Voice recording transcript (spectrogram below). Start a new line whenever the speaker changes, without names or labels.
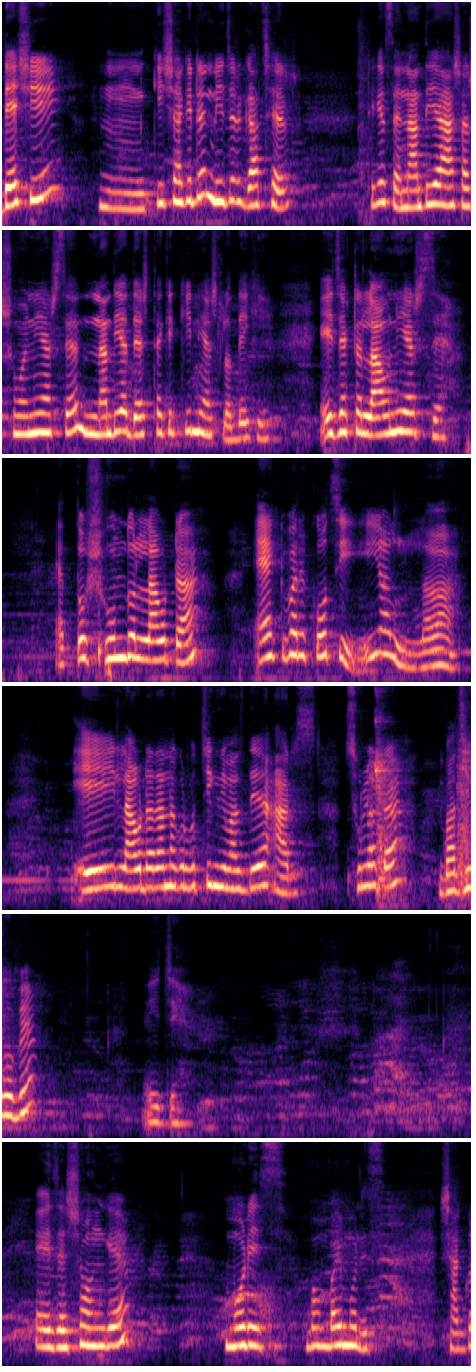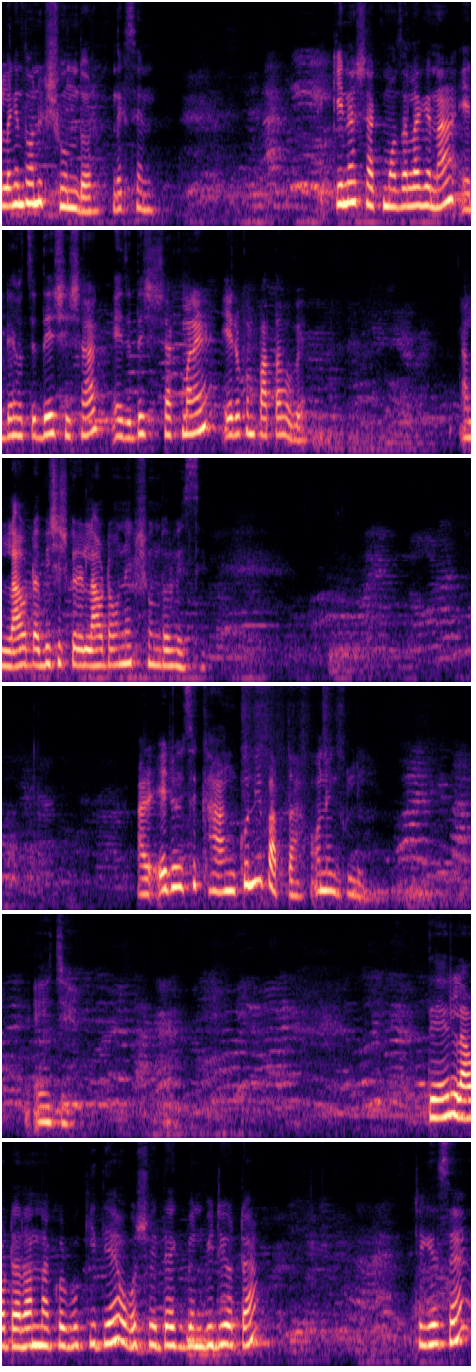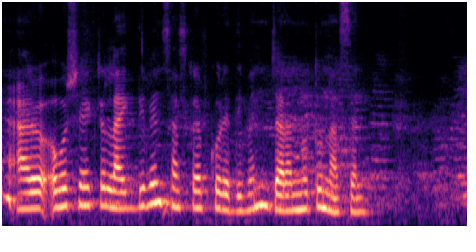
দেশি উম, কি শাক এটা নিজের গাছের ঠিক আছে? নাদিয়া আসার সময় নিয়ে আসছে। নাদিয়া দেশ থেকে কি নিয়ে আসলো দেখি। এই যে একটা লাউ নিয়ে আসছে। এত সুন্দর লাউটা একবারে কচি। ই আল্লাহ! এই লাউটা রান্না করব চিংড়ি মাছ দিয়ে আর ছোলাটা বাজি হবে। এই যে। এই যে সঙ্গে মরিচ বোম্বাই মরিচ। শাকগুলো কিন্তু অনেক সুন্দর দেখছেন? কিনা শাক মজা লাগে না, এটা হচ্ছে দেশি শাক। এই যে দেশি শাক মানে এরকম পাতা হবে। আর লাউটা, বিশেষ করে লাউটা অনেক সুন্দর হয়েছে। আর এটা হচ্ছে খাঙ্কুনি পাতা, অনেকগুলি। এই যে। তে লাউটা রান্না করব কি দিয়ে, অবশ্যই দেখবেন ভিডিওটা। ঠিক আছে? আর অবশ্যই একটা লাইক দিবেন সাবস্ক্রাইব করে দিবেন, যারা নতুন আছেন।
